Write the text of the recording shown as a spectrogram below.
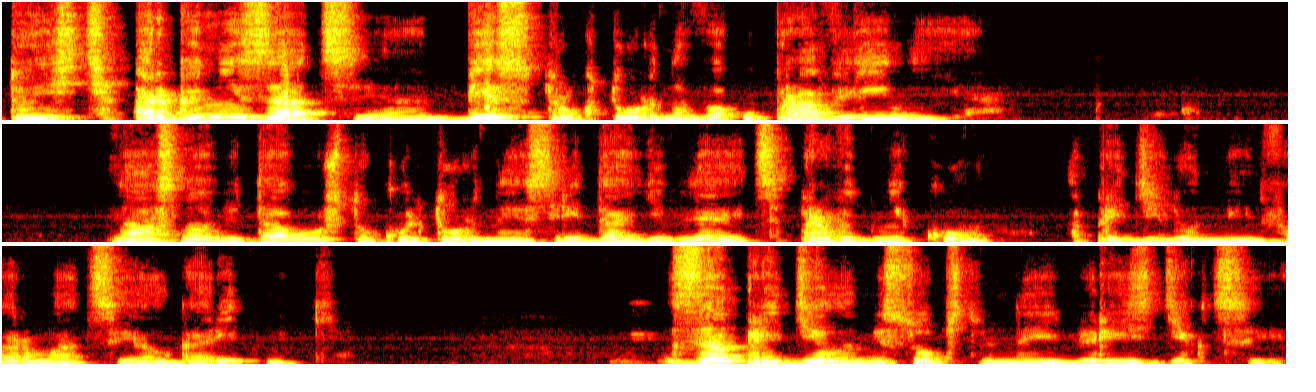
То есть организация бесструктурного управления на основе того, что культурная среда является проводником определенной информации и алгоритмики, за пределами собственной юрисдикции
